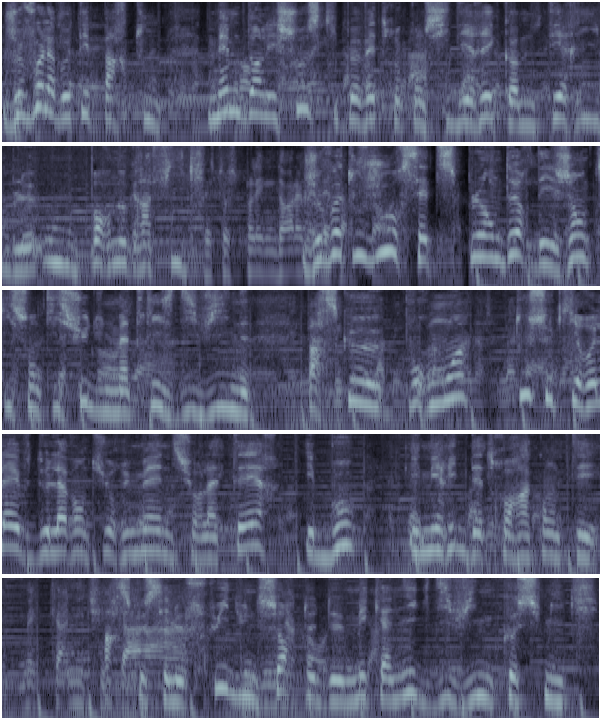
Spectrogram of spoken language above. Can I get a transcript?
Je vois la beauté partout, même dans les choses qui peuvent être considérées comme terribles ou pornographiques. Je vois toujours cette splendeur des gens qui sont issus d'une matrice divine, parce que pour moi, tout ce qui relève de l'aventure humaine sur la Terre est beau et mérite d'être raconté, parce que c'est le fruit d'une sorte de mécanique divine cosmique.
